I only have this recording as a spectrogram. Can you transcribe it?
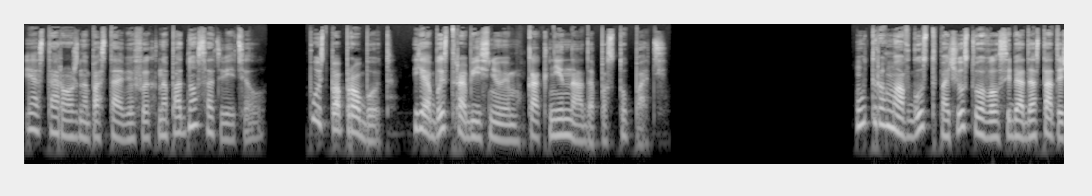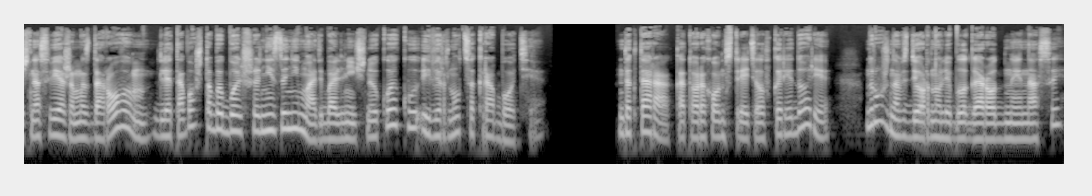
и, осторожно поставив их на поднос, ответил. «Пусть попробуют. Я быстро объясню им, как не надо поступать». Утром Август почувствовал себя достаточно свежим и здоровым для того, чтобы больше не занимать больничную койку и вернуться к работе. Доктора, которых он встретил в коридоре, дружно вздернули благородные носы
